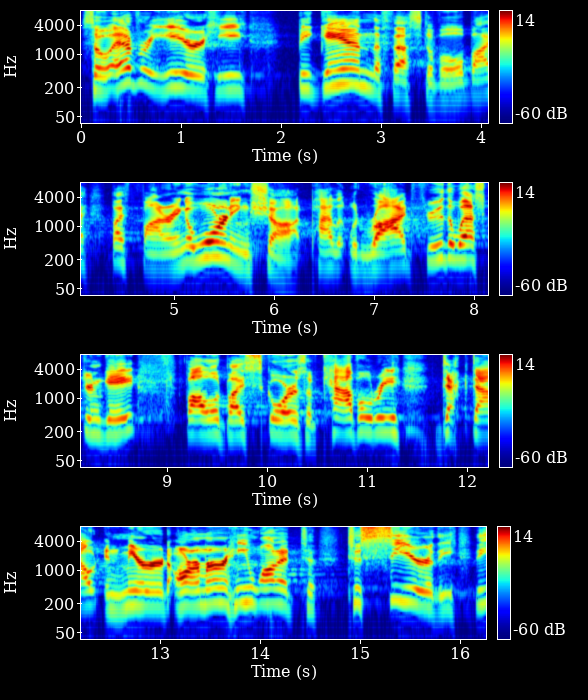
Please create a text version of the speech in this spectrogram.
So every year he began the festival by, by firing a warning shot. Pilate would ride through the western gate, followed by scores of cavalry decked out in mirrored armor. He wanted to, to sear the, the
